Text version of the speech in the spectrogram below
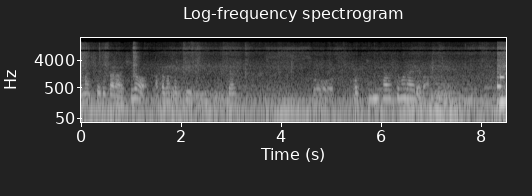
邪魔してるから白頭先こちこっちに倒してもらえれば。これ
